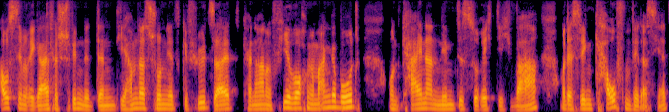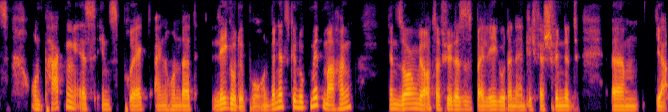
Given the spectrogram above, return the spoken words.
aus dem Regal verschwindet. Denn die haben das schon jetzt gefühlt seit, keine Ahnung, vier Wochen im Angebot und keiner nimmt es so richtig wahr. Und deswegen kaufen wir das jetzt und packen es ins Projekt 100 Lego Depot. Und wenn jetzt genug mitmachen, dann sorgen wir auch dafür, dass es bei Lego dann endlich verschwindet. Ähm, ja,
